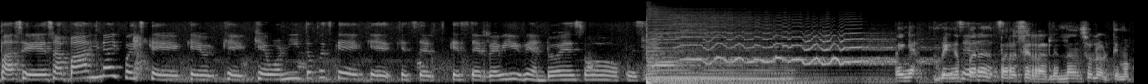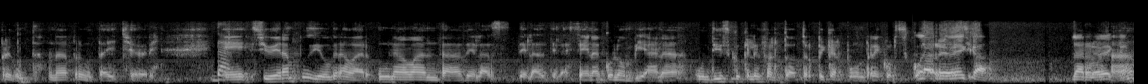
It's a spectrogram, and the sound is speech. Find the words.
pasé esa página y pues qué que, que, bonito pues que, que, que, esté, que esté reviviendo eso, pues. Venga, venga para, para cerrar, les lanzo la última pregunta, una pregunta ahí chévere. Eh, si hubieran podido grabar una banda de las, de las de la escena colombiana, un disco que le faltó a Tropical Boom Records. La Rebeca. La Rebeca.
